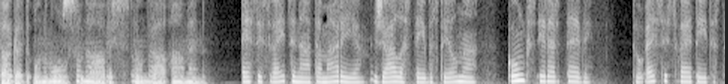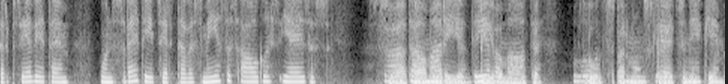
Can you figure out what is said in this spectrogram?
tagad un mūsu nāves stundā Āmen. Esi sveicināta, Marija, žēlastības pilnā, Kungs ir ar tevi. Tu esi svētīta starp sievietēm, un svētīts ir tavas miesas auglis, Jēzus. Svētā Marija, Dieva māte, lūdz par mums grēciniekiem,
